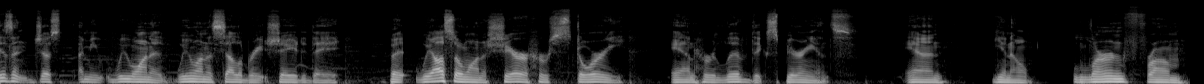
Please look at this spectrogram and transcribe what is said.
isn't just I mean, we want to we want to celebrate Shay today, but we also want to share her story and her lived experience and you know, learn from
